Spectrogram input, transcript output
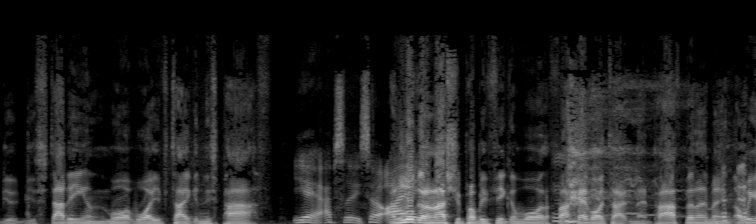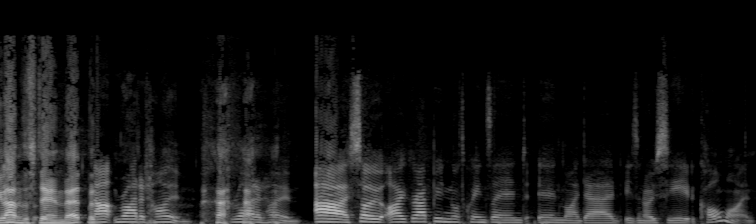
your, your studying and why, why you've taken this path. Yeah, absolutely. So And I looking at us, you're probably thinking, why the fuck have I taken that path? But I mean, we can understand that. But Nah, right at home. right at home. Uh, so I grew up in North Queensland, and my dad is an OCE at a coal mine.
